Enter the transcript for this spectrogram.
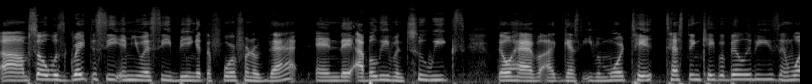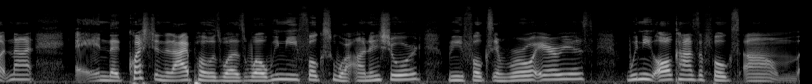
Um, so it was great to see MUSC being at the forefront of that, and they I believe in two weeks they'll have I guess even more t- testing capabilities and whatnot. And the question that I posed was, well, we need folks who are uninsured, we need folks in rural areas, we need all kinds of folks. Um,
